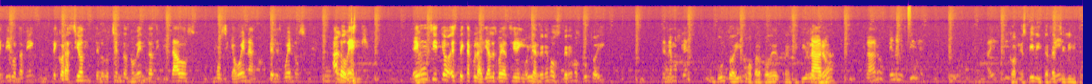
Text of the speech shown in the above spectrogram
en vivo también, decoración de los 80, 90, invitados, música buena, cócteles buenos, a lo bestia. En un sitio espectacular, ya les voy a decir en Oye, internet. tenemos, tenemos punto ahí. ¿Tenemos que? Un punto ahí como para poder transmitir. desde Claro. allá, Claro, tienen speed. Con speed internet Sí. sin límites.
